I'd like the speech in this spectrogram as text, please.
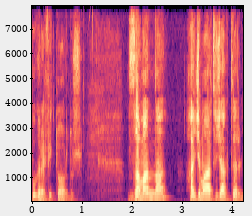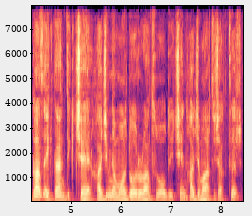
Bu grafik doğrudur. Zamanla hacim artacaktır. Gaz eklendikçe hacimle mol doğru orantılı olduğu için hacim artacaktır.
